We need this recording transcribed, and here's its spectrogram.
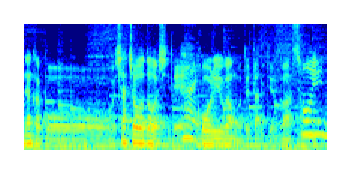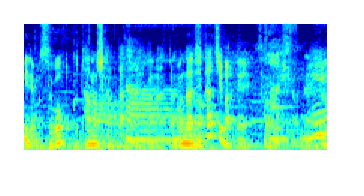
なんかこう社長同士ではい。交流が持てたっていうのは、そういう意味でもすごく楽しかったんじゃないかあなーと同じ立場で、そうですよね。ね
